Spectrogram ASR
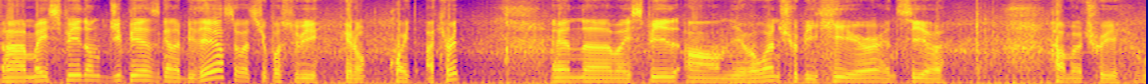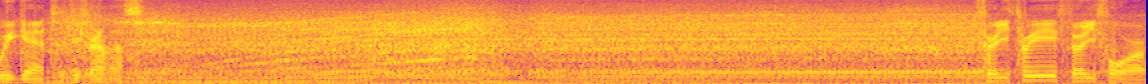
Uh, my speed on GPS is gonna be there, so it's supposed to be, you know, quite accurate. And uh, my speed on the other one should be here and see uh, how much we, we get difference. Thirty-three, thirty-four,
